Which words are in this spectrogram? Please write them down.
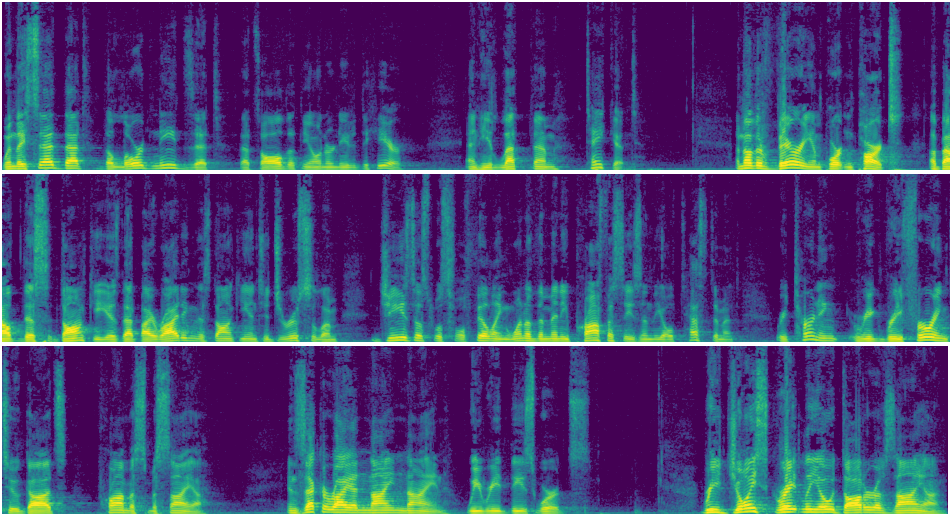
When they said that the Lord needs it, that's all that the owner needed to hear. And he let them take it. Another very important part about this donkey is that by riding this donkey into Jerusalem, Jesus was fulfilling one of the many prophecies in the Old Testament, returning, re- referring to God's promised Messiah. In Zechariah 9 9, we read these words Rejoice greatly, O daughter of Zion.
